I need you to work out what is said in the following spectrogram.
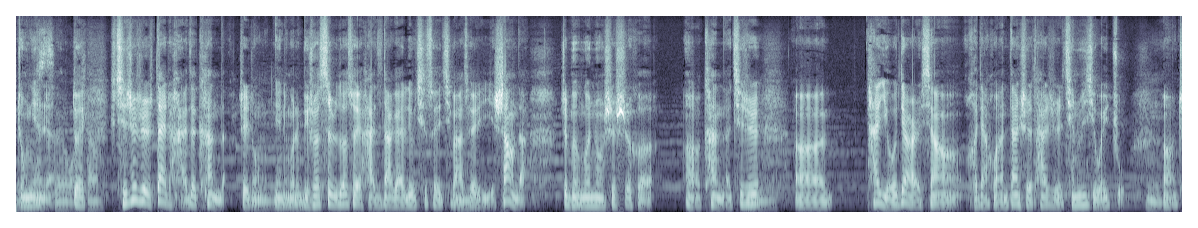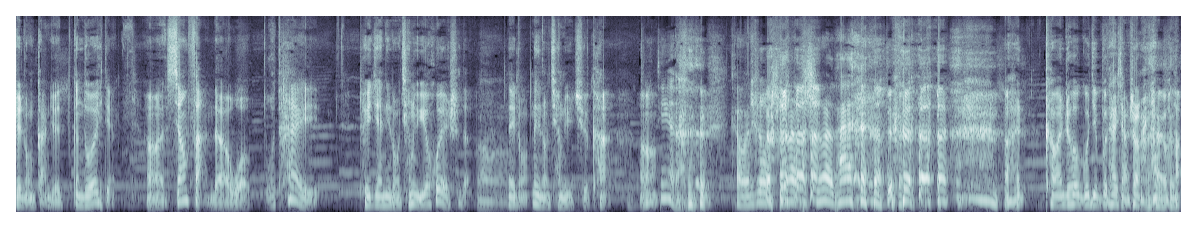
中年人对其实是带着孩子看的这种年龄观众，比如说四十多岁孩子大概六七岁、七八岁以上的这部分观众是适合呃看的。其实呃，它有点像合家欢，但是它是青春戏为主，嗯。啊、这种感觉更多一点。呃，相反的，我不太推荐那种情侣约会似的，嗯，那种那种情侣去看啊不一定，看完之后生二生二胎，啊，看完之后估计不太想生二胎吧？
